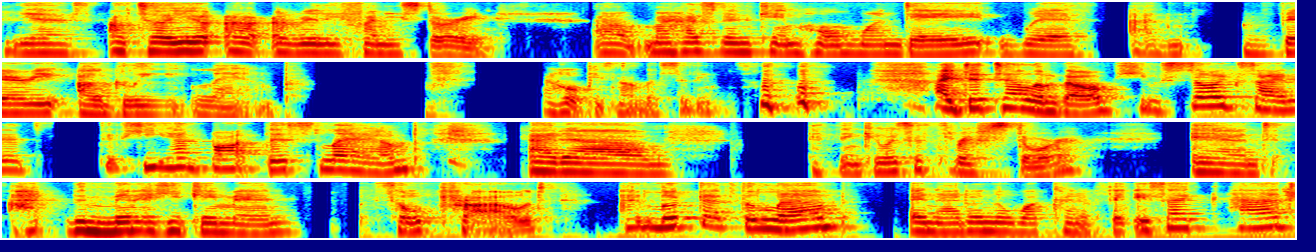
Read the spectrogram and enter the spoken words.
Yes, I'll tell you a, a really funny story. Um, my husband came home one day with a very ugly lamp. I hope he's not listening. I did tell him though, he was so excited that he had bought this lamp at um, I think it was a thrift store. And I, the minute he came in, so proud, I looked at the lamp and I don't know what kind of face I had,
